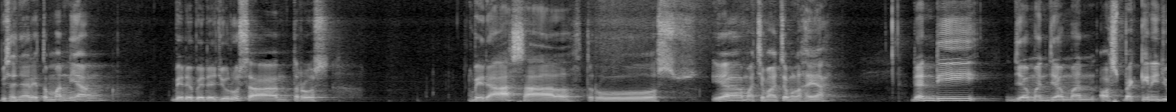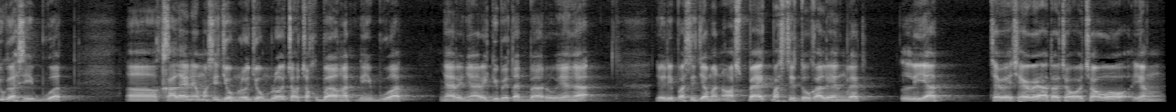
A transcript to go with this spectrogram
bisa nyari teman yang beda-beda jurusan. Terus beda asal, terus ya macam-macam lah ya. Dan di zaman-zaman ospek ini juga sih buat uh, kalian yang masih jomblo-jomblo cocok banget nih buat nyari-nyari gebetan baru ya nggak? Jadi pasti zaman ospek pasti tuh kalian lihat lihat cewek-cewek atau cowok-cowok yang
